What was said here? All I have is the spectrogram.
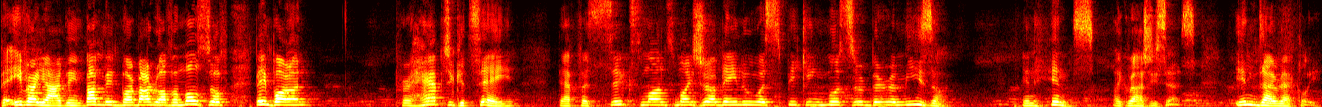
Yarden, Midbar Barav Mosuf, Ben Baran. Perhaps you could say that for six months Moshe Rabbeinu was speaking Musar Beremiza in hints, like Rashi says indirectly.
